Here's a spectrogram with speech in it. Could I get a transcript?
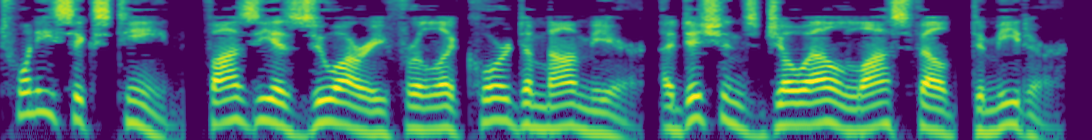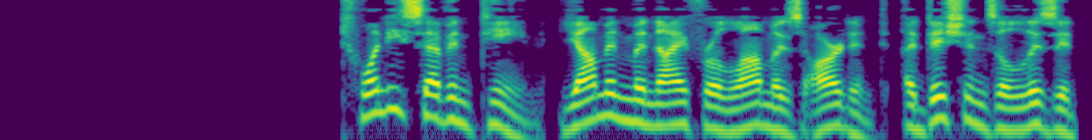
2016, Fawzia Zouari for Le Corps de ma Mère, Editions Joëlle Losfeld, Demeter. 2017, Yamen Manai for L'Amas Ardent, Editions Elyzad.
